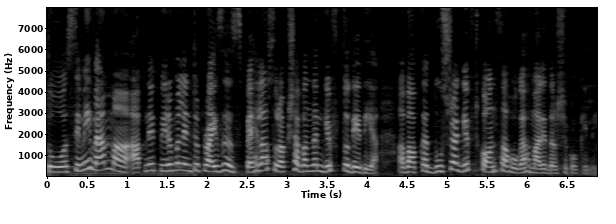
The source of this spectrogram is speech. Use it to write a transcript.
तो सिमी मैम आपने पिरमल एंटरप्राइजेस पहला सुरक्षा बंधन गिफ्ट तो दे दिया। अब आपका दूसरा गिफ्ट कौन सा होगा हमारे दर्शकों के लिए?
